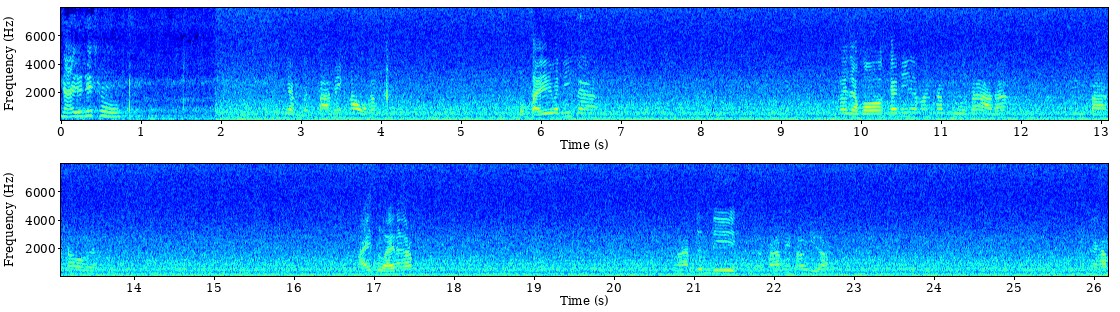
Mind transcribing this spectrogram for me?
ไหนดูที่โชว์ สงสัยวันนี้จะน่าจะพอแค่นี้มั้งครับดูท่าแล้วปลาเข้าเลยหายสวยนะครับปลาขึ้นดีแต่ปลาไม่เข้าเหยื่อนะครับ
